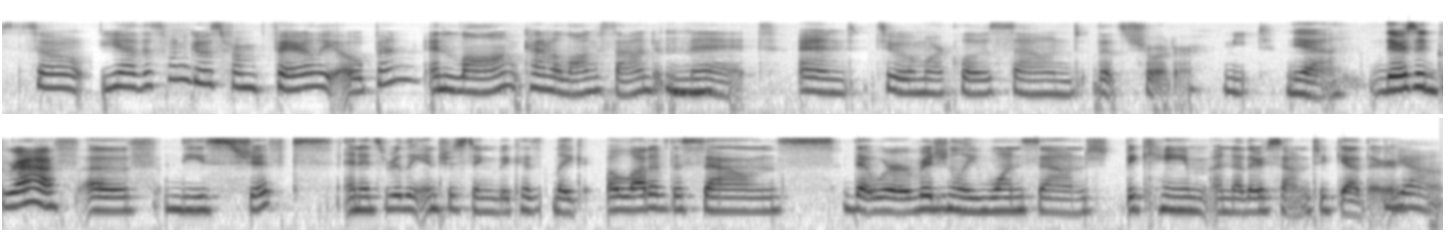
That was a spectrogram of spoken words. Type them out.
So, yeah, this one goes from fairly open and long, kind of a long sound, mm-hmm. met, and to a more closed sound that's shorter, neat. Yeah. There's a graph of these shifts, and it's really interesting because, like, a lot of the sounds that were originally one sound became another sound together. Yeah.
